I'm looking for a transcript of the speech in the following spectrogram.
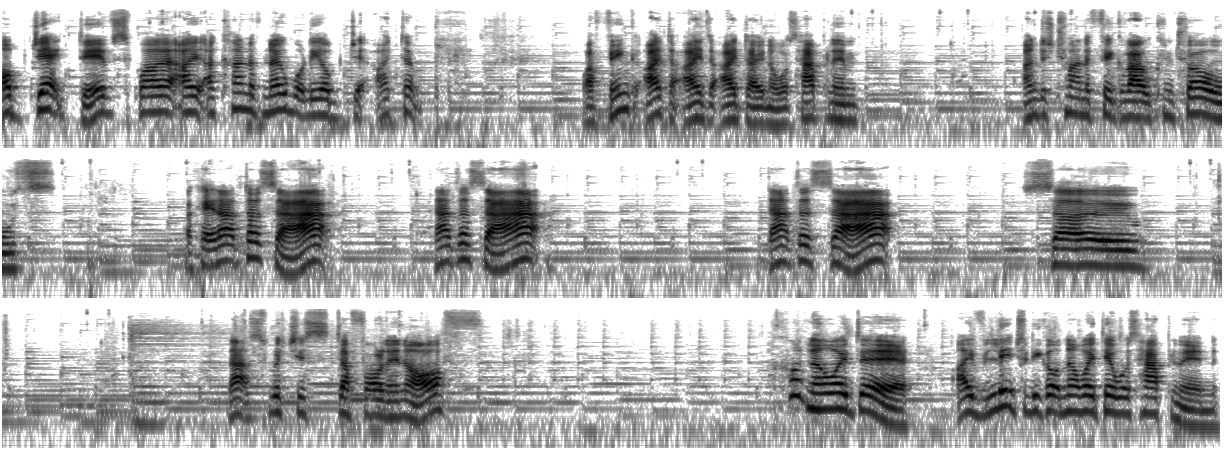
Objectives. Well, I, I kind of know what the object... I don't... I think... I, I, I don't know what's happening. I'm just trying to figure out controls. Okay, that does that. That does that. That does that. So... That switches stuff on and off. Got no idea. I've literally got no idea what's happening.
